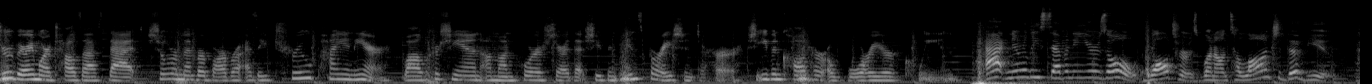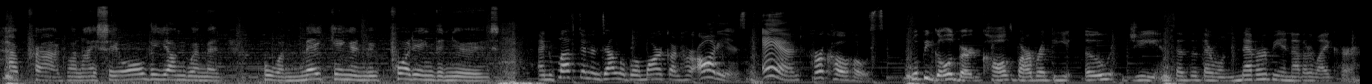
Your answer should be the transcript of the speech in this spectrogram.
Drew Barrymore tells us that she'll remember Barbara as a true pioneer, while Christiane Amanpour shared that she's an inspiration to her. She even called her a warrior queen. At nearly 70 years old, Walters went on to launch The View. How proud when I see all the young women who are making and reporting the news. And left an indelible mark on her audience and her co-hosts. Whoopi Goldberg calls Barbara the OG and says that there will never be another like her.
